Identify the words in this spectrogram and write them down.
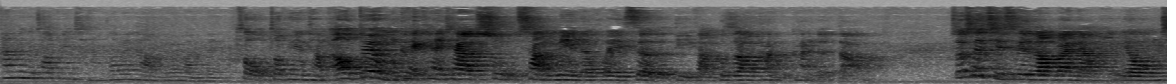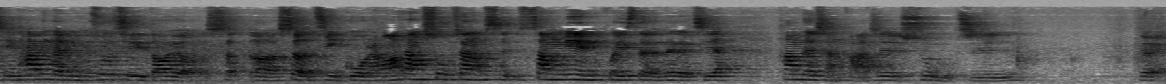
看那个照片墙，照片墙我觉得蛮美。照照片墙哦，对，我们可以看一下树面的灰色的地方，不知道看不看得到。就是其实老板娘很用心，他们的民宿其实都有设呃设计过，然后像树上是上面灰色的那个，其实他们的想法是树枝，对，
